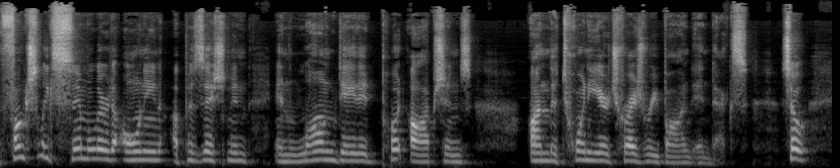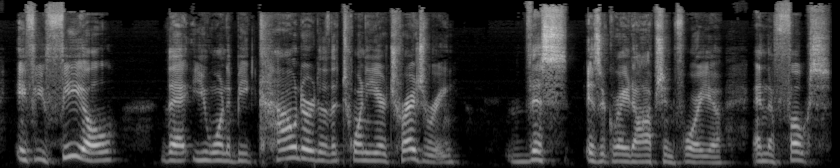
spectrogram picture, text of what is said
functionally similar to owning a position in, in long dated put options on the 20 year Treasury bond index. So if you feel that you want to be counter to the 20 year Treasury, this is a great option for you. And the folks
